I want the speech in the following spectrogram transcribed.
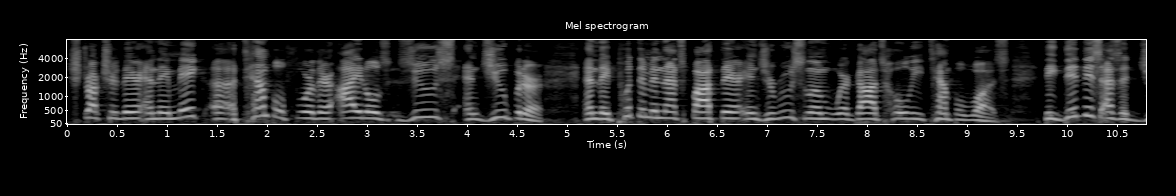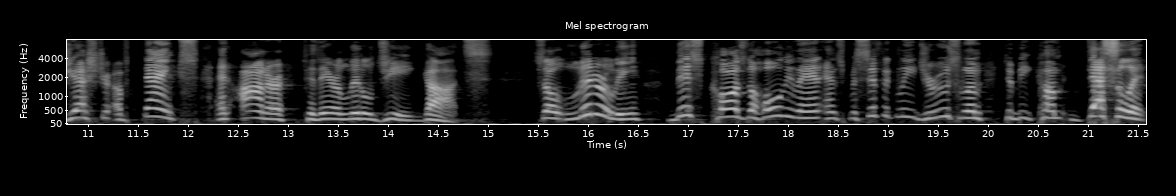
structure there, and they make a, a temple for their idols, Zeus and Jupiter. And they put them in that spot there in Jerusalem where God's holy temple was. They did this as a gesture of thanks and honor to their little g gods. So, literally, this caused the Holy Land and specifically Jerusalem to become desolate,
